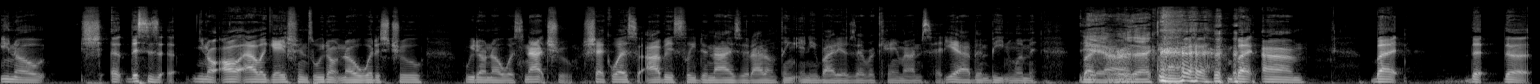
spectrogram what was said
you know sh- uh, this is uh, you know all allegations. We don't know what is true. We don't know what's not true. Sheck Wes obviously denies it. I don't think anybody has ever came out and said, "Yeah, I've been beating women." But, yeah, um, exactly. but um, but the the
